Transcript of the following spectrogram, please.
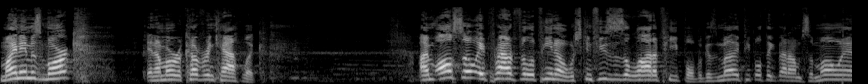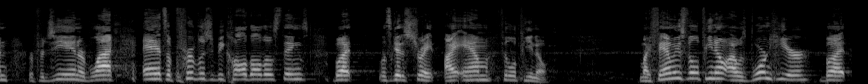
My name is Mark, and I'm a recovering Catholic. I'm also a proud Filipino, which confuses a lot of people because many people think that I'm Samoan or Fijian or black, and it's a privilege to be called all those things, but let's get it straight. I am Filipino. My family is Filipino. I was born here, but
